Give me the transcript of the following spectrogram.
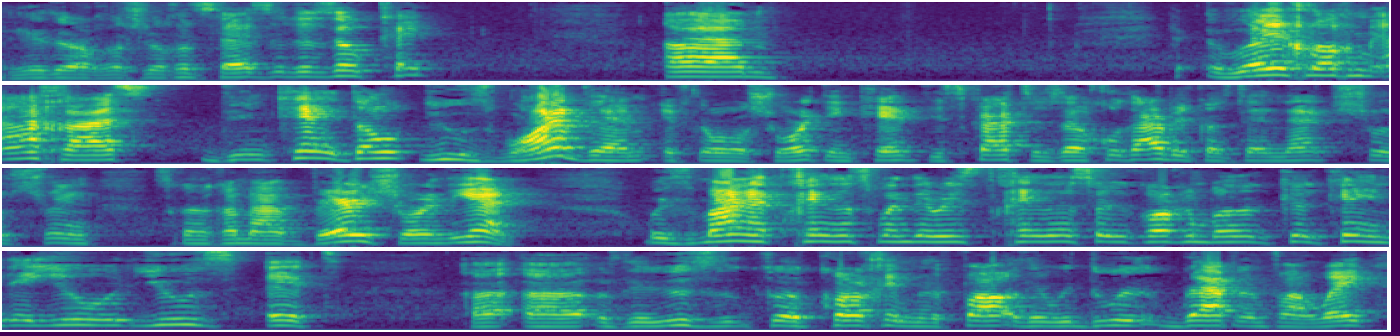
And here the Aruch says it is okay. Um, don't use one of them if they're all short. You can't discuss because then that short string is going to come out very short in the end. With manat chelis, when there is chelis, so you're talking about cocaine, they you use it. Uh, uh, they use the korchim in the they would do it wrap it in a fun way.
